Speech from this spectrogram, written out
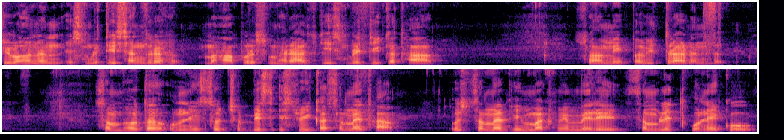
शिवानंद स्मृति संग्रह, महापुरुष महाराज की स्मृति कथा, स्वामी पवित्रानंद। संभवतः 1926 ईस्वी का समय था। उस समय भी मठ में मेरे सम्मिलित होने को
